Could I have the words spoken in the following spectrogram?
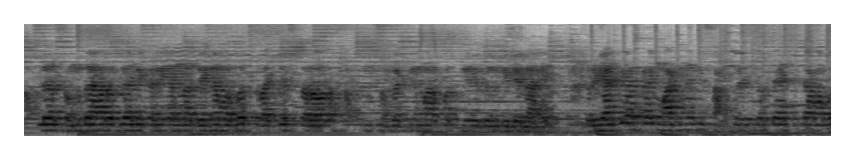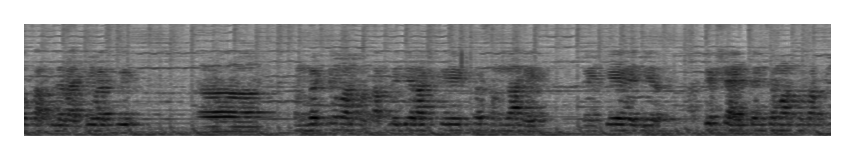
आपल्या समुदाय आरोग्य अधिकारी यांना देण्याबाबत राज्य स्तरावर आपण संघटनेमार्फत निवेदन दिलेलं आहे. तर या काही मागण्या मी आहे तर त्या त्याबाबत आपल्या राज्यव्यापी संघटनेमार्फत आपले जे राष्ट्रीय संघ आहेत त्यांचे जे अध्यक्ष आहेत त्यांच्या मार्फत आपण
